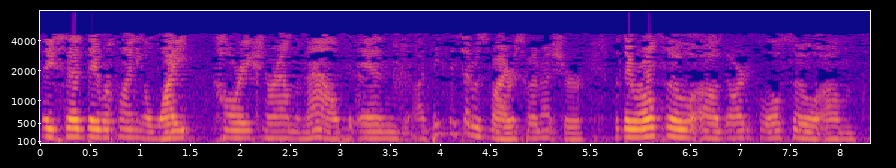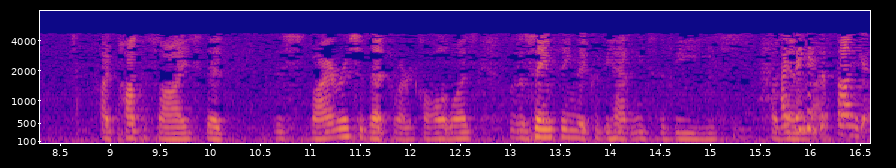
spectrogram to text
they said they were finding a white coloration around the mouth, and I think they said it was virus, but I'm not sure. But they were also uh, the article also um, hypothesized that this virus, if that's what I recall it was, was the same thing that could be happening to the bees. I think it's a fungus.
